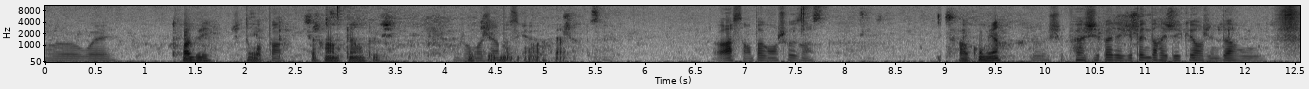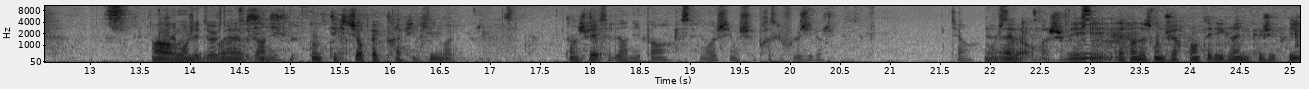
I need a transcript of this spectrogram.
Euh, ouais, 3 blés. j'ai 3 Ouais. pains. Ça fera un pain en plus. J'en Ok, mange un bon, parce que. Ah, ça rend pas grand chose, hein. Ça fera combien Euh, je sais pas, j'ai pas, j'ai pas une barre et des cœurs, j'ai une barre où. Ah, J'ai oui, mangé deux, je voilà, laisse le dernier. Donc texture pack trafiqué. Ouais. Attends, je vais. C'est le dernier pain. Moi, je suis, moi, je suis presque full J là. Tiens, Euh, alors, je vais. Attends deux secondes, je vais replanter les graines que j'ai pris.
